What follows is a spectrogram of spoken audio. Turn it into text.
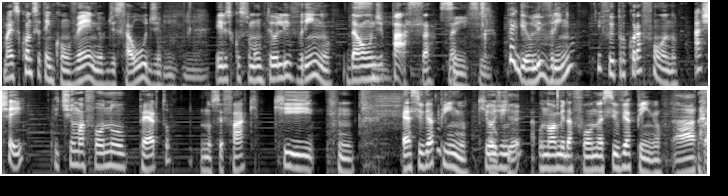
mas quando você tem convênio de saúde, Uhum. eles costumam ter o livrinho da onde Sim. passa, né? Sim, sim. Peguei o livrinho e fui procurar fono. Achei e tinha uma fono perto no Cefac que É a Silvia Pinho, que É o hoje quê? o nome da fono é Silvia Pinho. Ah, tá.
